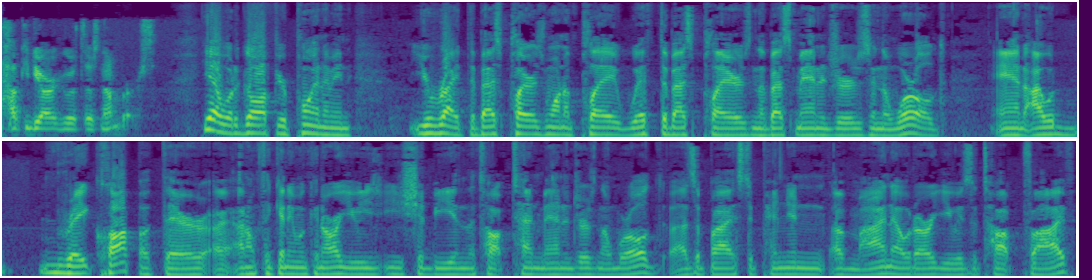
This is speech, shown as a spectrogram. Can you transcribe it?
how could you argue with those numbers? Yeah, well, to go off your point, I mean, you're right. The best players want to play with the best players and the best managers in the world, and I would rate Klopp up there. I, I don't think anyone can argue he, he, should be in the top ten managers in the world. As a biased opinion of mine, I would argue he's a top five.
